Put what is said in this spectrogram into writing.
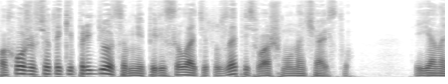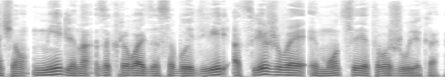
Похоже, все-таки придется мне пересылать эту запись вашему начальству». И я начал медленно закрывать за собой дверь, отслеживая эмоции этого жулика.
